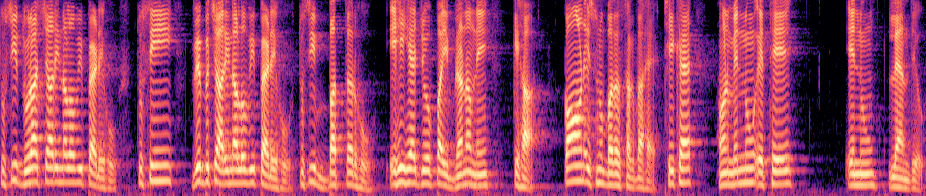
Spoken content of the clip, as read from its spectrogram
ਤੁਸੀਂ ਦੁਰਾਚਾਰੀ ਨਾਲੋਂ ਵੀ ਭੈੜੇ ਹੋ। ਤੁਸੀਂ ਵਿਭਚਾਰੀ ਨਾਲੋਂ ਵੀ ਭੈੜੇ ਹੋ। ਤੁਸੀਂ ਬਦਤਰ ਹੋ। ਇਹੀ ਹੈ ਜੋ ਭਾਈ ਬ੍ਰਹਨਮ ਨੇ ਕਿਹਾ। ਕੌਣ ਇਸ ਨੂੰ ਬਦਲ ਸਕਦਾ ਹੈ? ਠੀਕ ਹੈ। ਹੁਣ ਮੈਨੂੰ ਇੱਥੇ ਇਹਨੂੰ ਲੈਣ ਦਿਓ।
